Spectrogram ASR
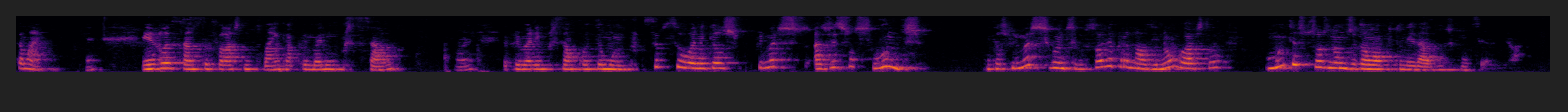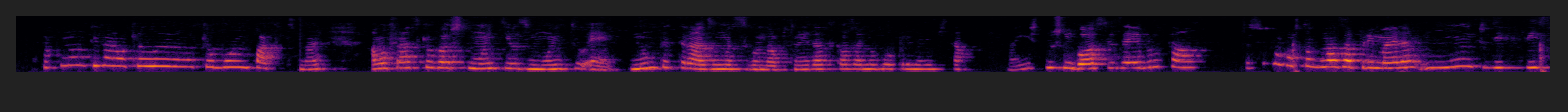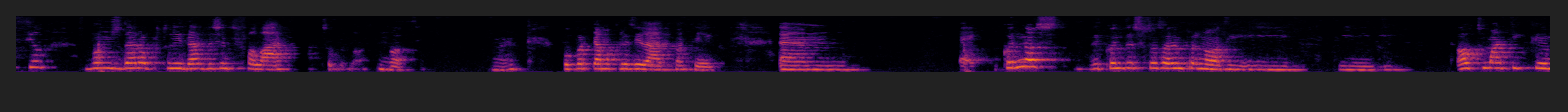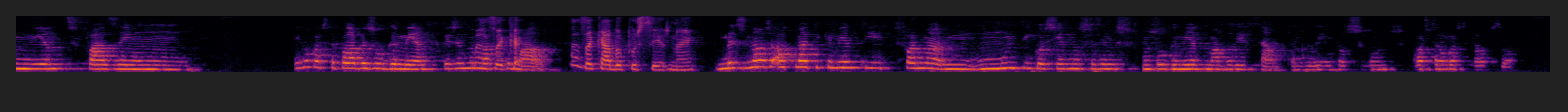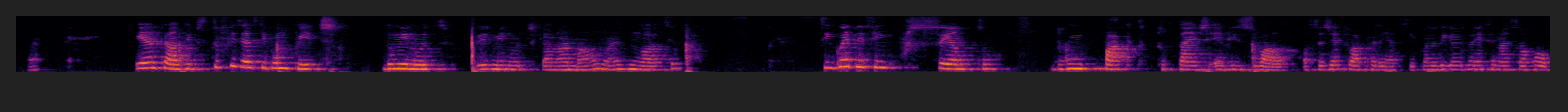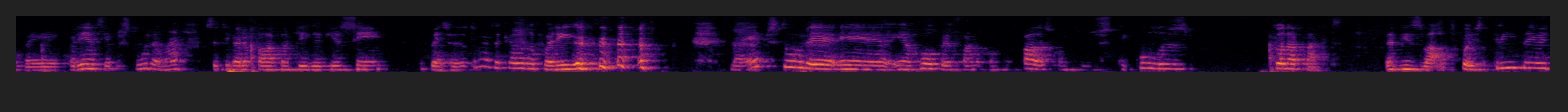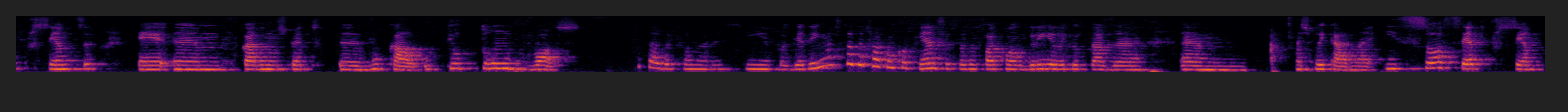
também. Né? Em relação, tu falaste muito bem que a primeira impressão, é? a primeira impressão conta muito, porque se a pessoa naqueles primeiros, às vezes são segundos, naqueles primeiros segundos, se a pessoa olha para nós e não gosta, muitas pessoas não nos dão a oportunidade de nos conhecer melhor, porque não tiveram aquele, aquele bom impacto, não é? Há uma frase que eu gosto muito e uso muito, é nunca terás uma segunda oportunidade de causar uma boa primeira impressão. É? Isto nos negócios é brutal. Se as pessoas não gostam de nós à primeira, muito difícil vão-nos dar a oportunidade de a gente falar sobre o nosso negócio. É? Vou partilhar uma curiosidade contigo. Um, é, quando, nós, quando as pessoas olham para nós e, e, e automaticamente fazem um, eu não gosto da palavra julgamento, porque a gente não mas passa mal. Mas acaba por ser, não é? Mas nós automaticamente e de forma muito inconsciente nós fazemos um julgamento, uma avaliação. Estamos ali naqueles segundos, gosta ou não gosta daquela pessoa. É? E então, tipo, se tu fizesse tipo um pitch de um minuto, três minutos, que é o normal, não é? De negócio, 55% do impacto que tu tens é visual, ou seja, é a tua aparência. E quando eu digo aparência não é só roupa, é aparência, é postura, não é? Se eu estiver a falar contigo aqui assim, tu pensas, tu mas aquela rapariga. Não é? é a postura, é, é, é, a roupa, é a forma como tu falas, como tu gesticulas, toda a parte a visual. Depois, 38% é um, focado no aspecto uh, vocal, o teu tom de voz. Estás a falar assim, apagadinho, mas estás a falar com confiança, estás a falar com alegria daquilo que estás a, um, a explicar, não é? E só 7%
